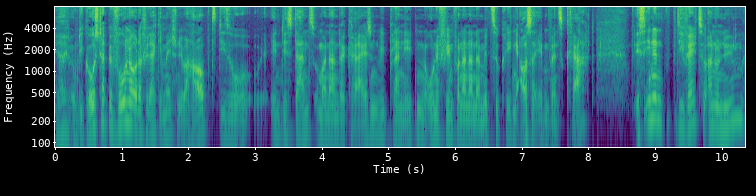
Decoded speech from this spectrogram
ja, um die Großstadtbewohner oder vielleicht die Menschen überhaupt, die so in Distanz umeinander kreisen wie Planeten, ohne Film voneinander mitzukriegen, außer eben, wenn es kracht. Ist Ihnen die Welt zu anonym?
